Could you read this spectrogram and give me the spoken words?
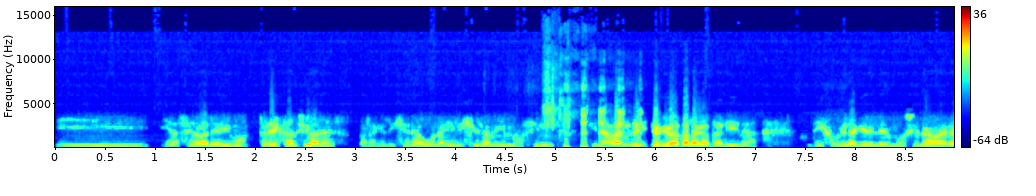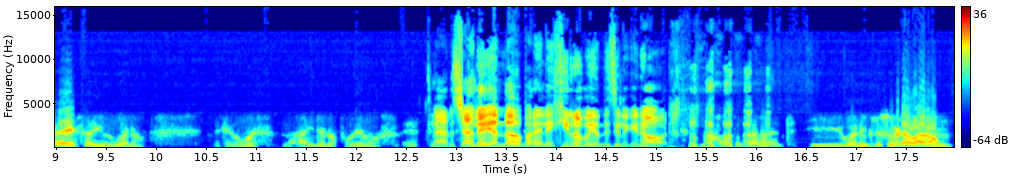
y, a Seba le dimos tres canciones para que eligiera una y eligió la misma, sin, sin haberle dicho que iba a estar la Catalina, dijo que la que le emocionaba era esa, y bueno, ¿cómo es? Ahí no nos podemos... Este, claro, ya le habían dado para elegir, no podían decirle que no. No, totalmente. Y bueno, incluso grabaron,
